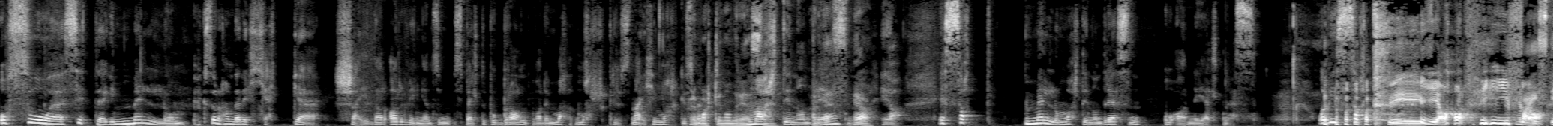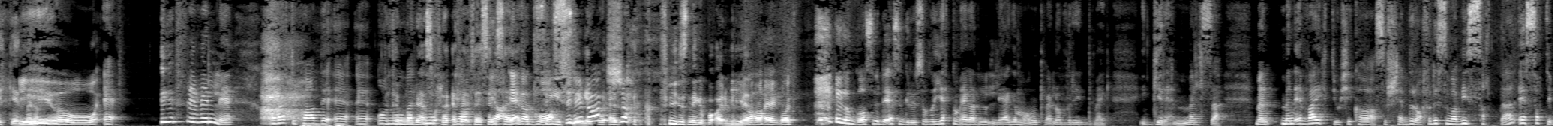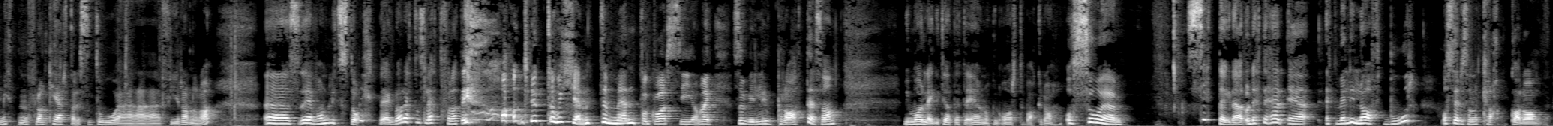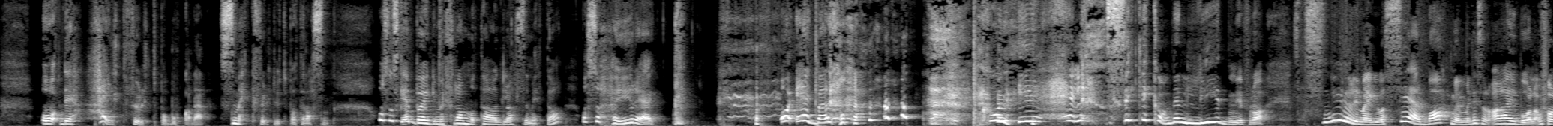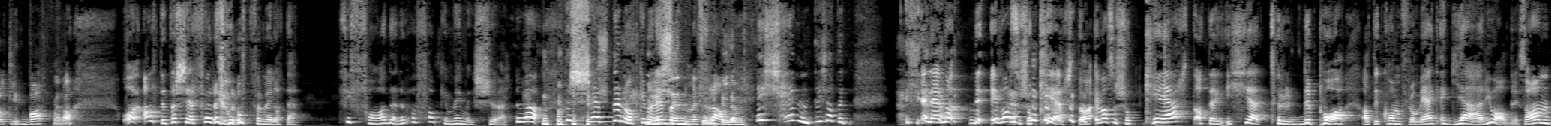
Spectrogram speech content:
Og så uh, sitter jeg imellom Husker du han derre kjekke Skeidar-arvingen som spilte på Brann? Var det Mar Markus Nei, ikke Markus. Er Martin Andresen. Martin Andresen. Ja. Ja. Jeg satt mellom Martin Andresen og Arne Hjeltnes. Og vi satt Fy. Ja, fy Du feis ikke inn med det. Jo, jeg ufrivillig. Og vet du hva, det er eh, og nå vet-. Jeg, ja, ja, jeg har gåsehud også. Frysninger på armen min. Ja, jeg òg. Jeg har gåsehud. Det er så grusomt. Gjett om jeg hadde lege mange kvelder og vridd meg i gremmelse. Men, men jeg veit jo ikke hva som skjedde da. For det som var, vi satt der Jeg satt i midten, flankert av disse to eh, fyrene, da. Eh, så jeg var litt stolt, jeg, da, rett og slett, for at jeg hadde to kjente menn på hver side av meg som ville prate. sant? Vi må legge til at dette er noen år tilbake, da. Og så eh, sitter jeg der, og dette her er et veldig lavt bord, og så er det sånne krakker, da. Og det er helt fullt på bukka der. Smekkfullt ute på terrassen. Og så skal jeg bøye meg fram og ta glasset mitt, da. Og så hører jeg Og jeg bare Hvor i helsike kom den lyden ifra? Så jeg snur i meg og ser bak meg med litt sånn eyeball av folk litt bak meg, da. Og alt dette skjer før det går opp for meg at det, Fy fader, det var fanken meg meg sjøl. Det, det skjedde noe når jeg bøtte meg fram. Jeg kjente ikke at det Eller jeg var så sjokkert, da. Jeg var så sjokkert at jeg ikke trodde på at det kom fra meg. Jeg gjør jo aldri sånn.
